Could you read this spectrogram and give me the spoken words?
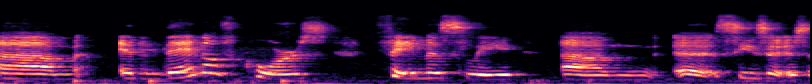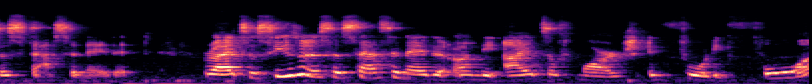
Um, and then, of course, famously, um, uh, Caesar is assassinated. Right, so Caesar is assassinated on the Ides of March in 44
